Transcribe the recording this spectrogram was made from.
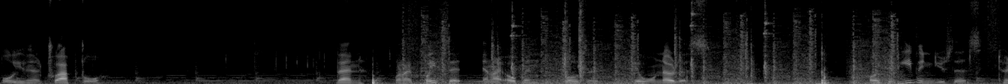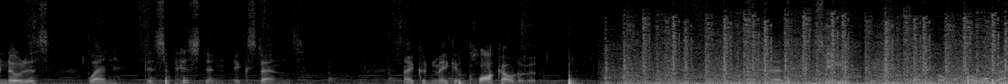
or even a trap door, then when I place it and I open and close it, it will notice. Or I could even use this to notice when this piston extends. I could make a clock out of it. And as you can see, it keeps running over over again,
